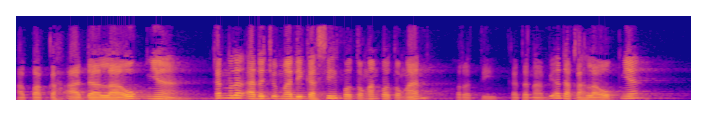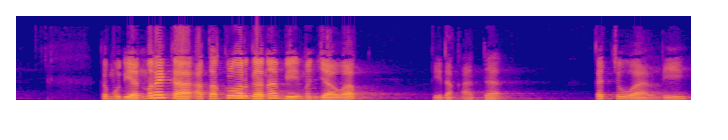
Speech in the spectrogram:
apakah ada lauknya? Kan ada cuma dikasih potongan-potongan roti. Kata Nabi, adakah lauknya? Kemudian mereka atau keluarga Nabi menjawab, tidak ada kecuali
